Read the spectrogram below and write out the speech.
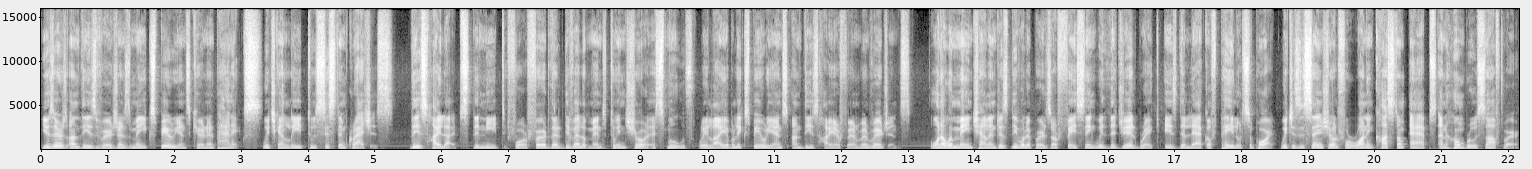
Users on these versions may experience kernel panics, which can lead to system crashes. This highlights the need for further development to ensure a smooth, reliable experience on these higher firmware versions. One of the main challenges developers are facing with the jailbreak is the lack of payload support, which is essential for running custom apps and homebrew software.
